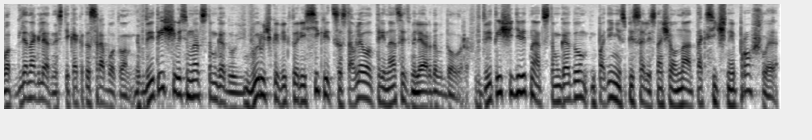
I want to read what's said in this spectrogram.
вот для наглядности, как это сработало. В 2018 году выручка Victoria's Secret составляла 13 миллиардов долларов. В 2019 году падение списали сначала на токсичное прошлое,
